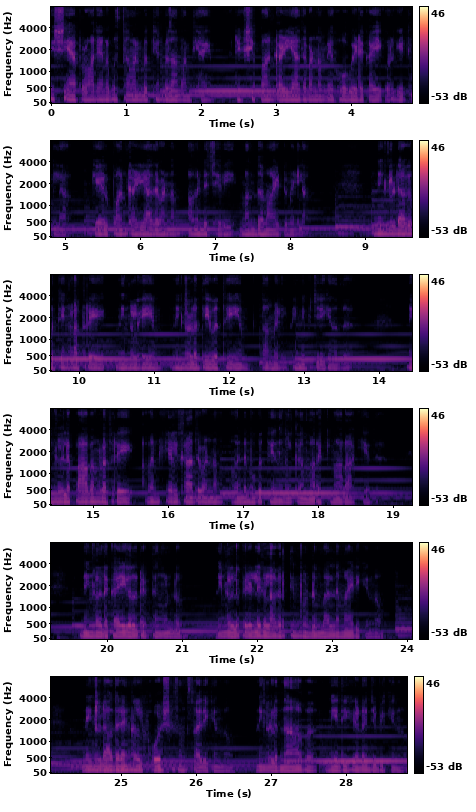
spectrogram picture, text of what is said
ഇഷ്യാ പ്രവാചകന്റെ പുസ്തകം അൻപത്തി ഒൻപതാം അധ്യായം. രക്ഷിപ്പാൻ കഴിയാതെ വണ്ണം യഹോബയുടെ കൈ കുറുകിയിട്ടില്ല. കേൾപ്പാൻ കഴിയാതെ വണ്ണം അവന്റെ ചെവി മന്ദമായിട്ടുമില്ല. നിങ്ങളുടെ അകൃത്യങ്ങൾ അത്രേ നിങ്ങളെയും നിങ്ങളുടെ ദൈവത്തെയും തമ്മിൽ ഭിന്നിപ്പിച്ചിരിക്കുന്നത്. നിങ്ങളുടെ പാപങ്ങളത്രേ അവൻ കേൾക്കാതെ വണ്ണം അവന്റെ മുഖത്തെ നിങ്ങൾക്ക് മറയ്ക്കുമാറാക്കിയത്. നിങ്ങളുടെ കൈകൾ രക്തം കൊണ്ടും നിങ്ങളുടെ പിരളികൾ അകൃത്യം കൊണ്ടും മലിനമായിരിക്കുന്നു. നിങ്ങളുടെ അതരങ്ങൾ ഘോഷ സംസാരിക്കുന്നു. നിങ്ങളുടെ നാവ് നീതികേട് ജപിക്കുന്നു.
